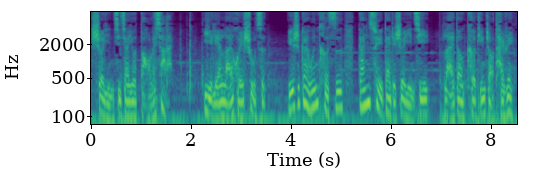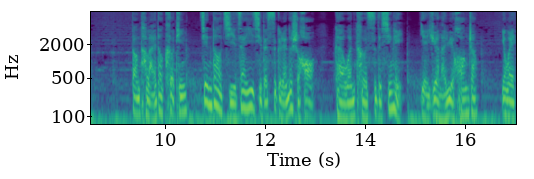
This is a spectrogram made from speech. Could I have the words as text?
摄影机架又倒了下来，一连来回数次。于是，盖温特斯干脆带着摄影机来到客厅找泰瑞。当他来到客厅，见到挤在一起的四个人的时候，盖温特斯的心里也越来越慌张，因为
